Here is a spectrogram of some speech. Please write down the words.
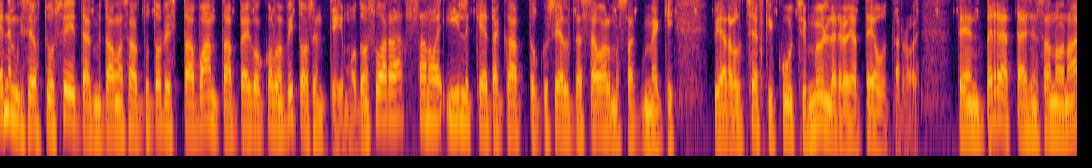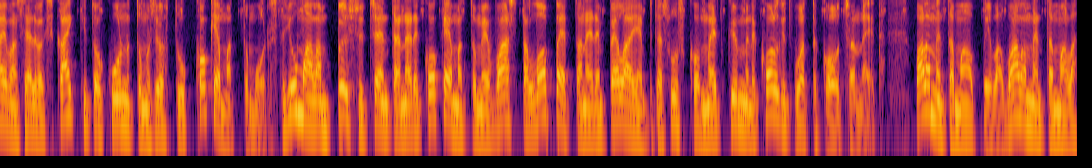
Enemmänkin se johtuu siitä, että mitä ollaan saatu todistaa Vantaa PK35 tiimoilta. On suoraan sanoen ilkeätä katsoa, kun siellä tässä ohjelmassa mekin vierailut Tsefki Kutsi mylleröi ja teutaroi. Teen perättäisin sanoen aivan selväksi, kaikki tuo kunnottomuus johtuu kokemattomuudesta. Jumalan pyssyt sentään näiden kokemattomien vasta lopettaneiden pelaajien pitäisi uskoa meitä 10-30 vuotta koutsanneita. Valmentamaan oppii vaan valmentamalla,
